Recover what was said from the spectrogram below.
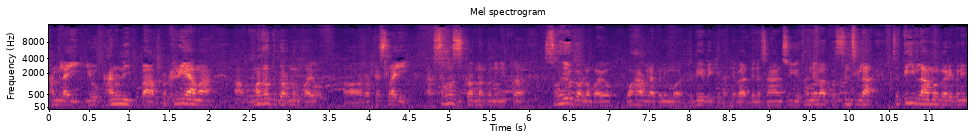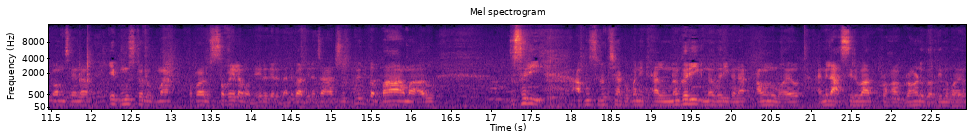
हामीलाई यो कानुनी प्रक्रियामा मद्दत गर्नुभयो र त्यसलाई सहज गर्नको निमित्त सहयोग गर्नुभयो। उहाँहरूलाई पनि म हृदयदेखि धन्यवाद दिन चाहन्छु। यो धन्यवादको सिलसिला जति लामो गरे पनि कम छैन। एकमुष्ट रूपमा तपाईँहरू सबैलाई म धेरै धेरै धन्यवाद दिन चाहन्छु। वृद्ध बाआमाहरू जसरी आफ्नो सुरक्षाको पनि ख्याल नगरी नगरिकन आउनुभयो हामीलाई आशीर्वाद ग्रहण गरिदिनु भयो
